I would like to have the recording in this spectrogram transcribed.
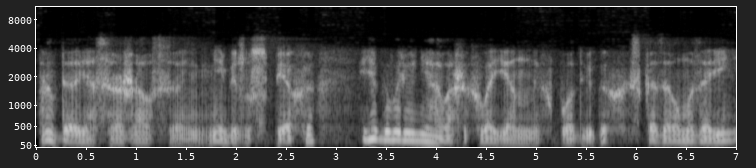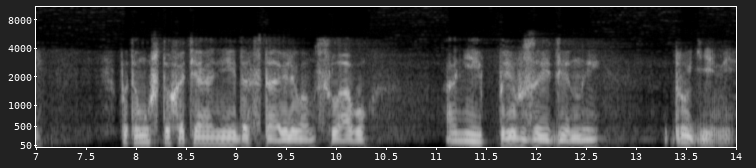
Правда, я сражался не без успеха, — «Я говорю не о ваших военных подвигах», — сказал Мазарини, «потому что, хотя они и доставили вам славу, они превзойдены другими».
